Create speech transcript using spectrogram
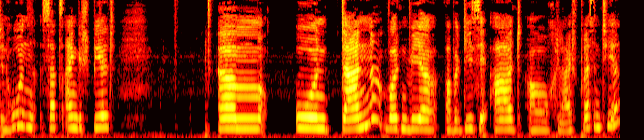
den hohen Satz eingespielt. Ähm, und dann wollten wir aber diese Art auch live präsentieren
